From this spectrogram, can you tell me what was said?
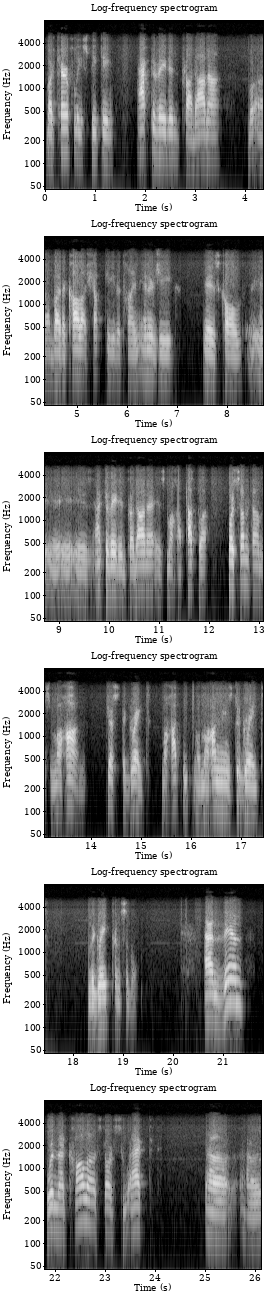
but carefully speaking, activated pradhana uh, by the kala shakti, the time energy, is called is activated pradhana is mahatattva, or sometimes mahan, just the great. Mahat or Mahan means the great, the great principle. And then when that kala starts to act, uh, uh,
